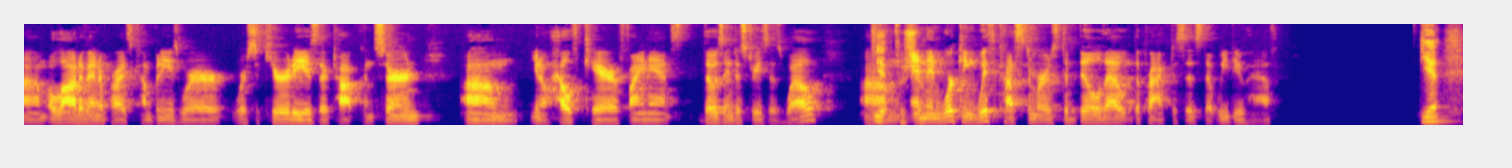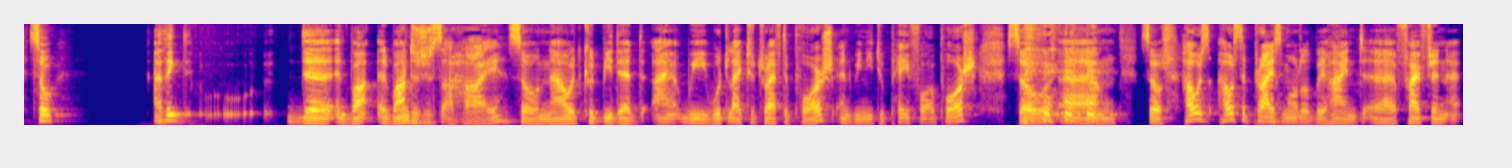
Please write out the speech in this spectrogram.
um, a lot of enterprise companies where where security is their top concern um, you know, healthcare, finance, those industries as well. Um, yeah, sure. And then working with customers to build out the practices that we do have. Yeah. So I think the advantages are high. So now it could be that I, we would like to drive the Porsche and we need to pay for a Porsche. So, um, so how is how is the price model behind uh, Fivetran?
